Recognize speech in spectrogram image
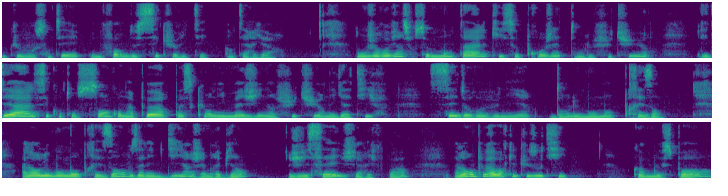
ou que vous sentez une forme de sécurité Donc je reviens sur ce mental qui se projette dans le futur. L'idéal, c'est quand on sent qu'on a peur parce qu'on imagine un futur négatif, c'est de revenir dans le moment présent. Alors le moment présent, vous allez me dire, j'aimerais bien, j'essaie, j'y arrive pas. Alors on peut avoir quelques outils, comme le sport,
